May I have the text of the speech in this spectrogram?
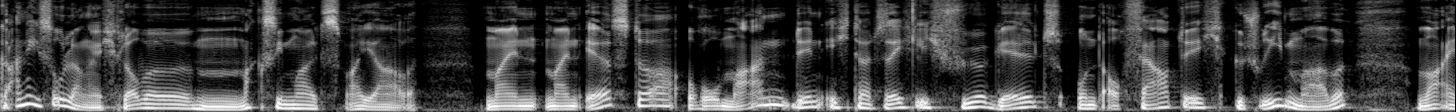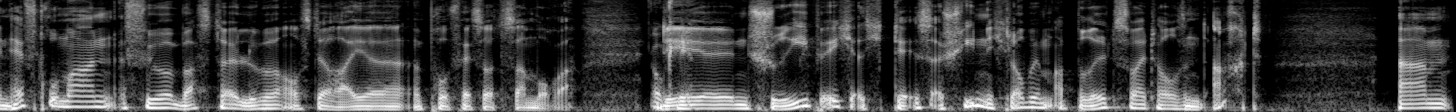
gar nicht so lange, ich glaube maximal zwei Jahre. Mein, mein erster Roman, den ich tatsächlich für Geld und auch fertig geschrieben habe, war ein Heftroman für Bastei Lübbe aus der Reihe Professor Zamora. Okay. Den schrieb ich, der ist erschienen, ich glaube im April 2008. Ähm,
